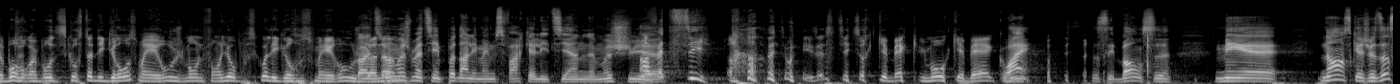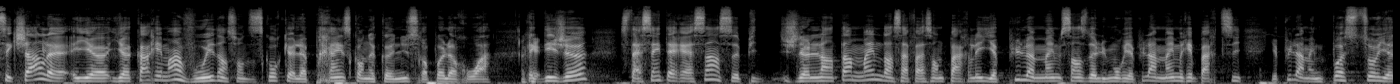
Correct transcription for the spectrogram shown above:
as beau avoir un beau discours, t'as des grosses mains rouges, le monde font yo. C'est quoi les grosses mains rouges? Ben, tu vois, moi, je me tiens pas dans les mêmes sphères que les tiennes. là. Moi, je suis... En euh, fait, si! En fait, oui. Tu tiens sur Québec, Humour Québec. ou- Ouais. C'est bon, ça. Mais euh, non, ce que je veux dire, c'est que Charles, euh, il a, il a carrément avoué dans son discours que le prince qu'on a connu ne sera pas le roi. Fait Ok. que déjà, c'est assez intéressant, ça. Puis je l'entends même dans sa façon de parler. Il a plus le même sens de l'humour, il a plus la même répartie, il a plus la même posture. Il a,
